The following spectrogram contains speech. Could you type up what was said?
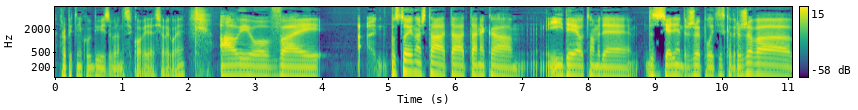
Dobro pitanje ko bi bio izabran da se COVID desi ove godine. Ali, ovaj, postoji znaš, ta, ta, ta neka ideja o tome da, je, da su Sjedinjene države policijska država,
